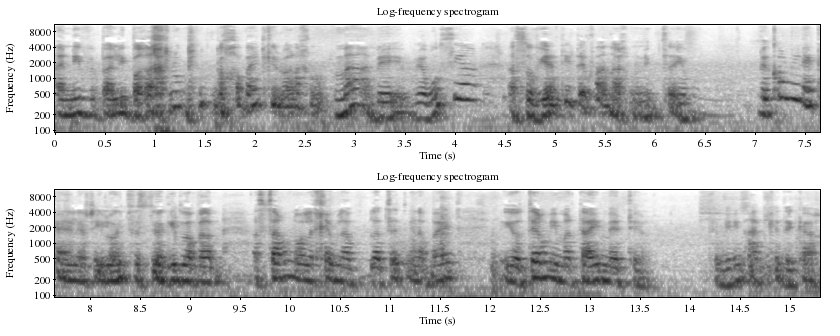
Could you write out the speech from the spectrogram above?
אני ובעלי ברחנו בתוך הבית, כאילו אנחנו, מה, ברוסיה הסובייטית, איפה אנחנו נמצאים? וכל מיני כאלה שלא יתפסו, יגידו, אבל אסרנו עליכם לצאת מן הבית יותר מ-200 מטר. אתם מבינים? עד כדי כך.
